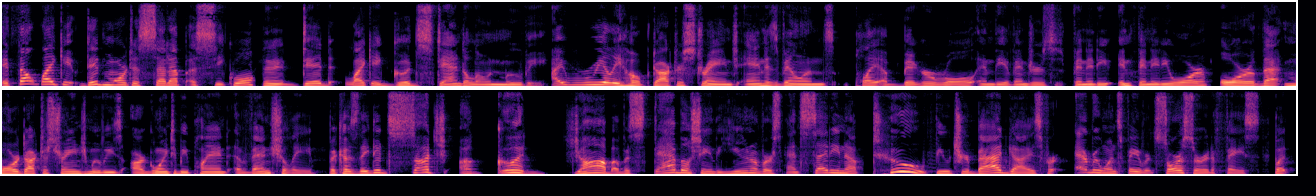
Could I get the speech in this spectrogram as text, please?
it felt like it did more to set up a sequel than it did like a good standalone movie. I really hope Doctor Strange and his villains play a bigger role in the Avengers Infinity, Infinity War, or that more Doctor Strange movies are going to be planned eventually, because they did such a good job of establishing the universe and setting up two future bad guys for everyone's favorite sorcerer to face, but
